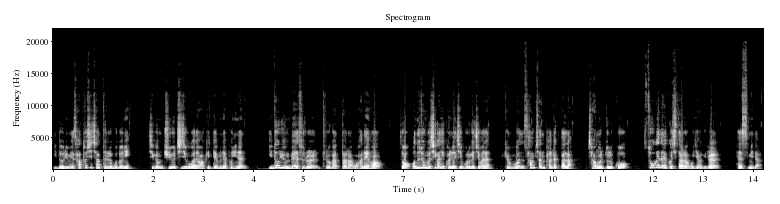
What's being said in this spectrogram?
이더리움의 사토시 차트를 보더니 지금 주요 지지 구간에 왔기 때문에 본인은 이더리움 매수를 들어갔다라고 하네요. 그래서 어느 정도 시간이 걸릴지 모르겠지만 결국은 3,800달러 장을 뚫고 쏘게 될 것이다라고 이야기를 했습니다.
